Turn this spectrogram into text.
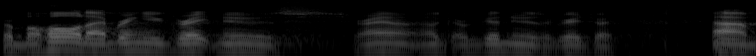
for behold, I bring you great news? Or good news or great joy. Um,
